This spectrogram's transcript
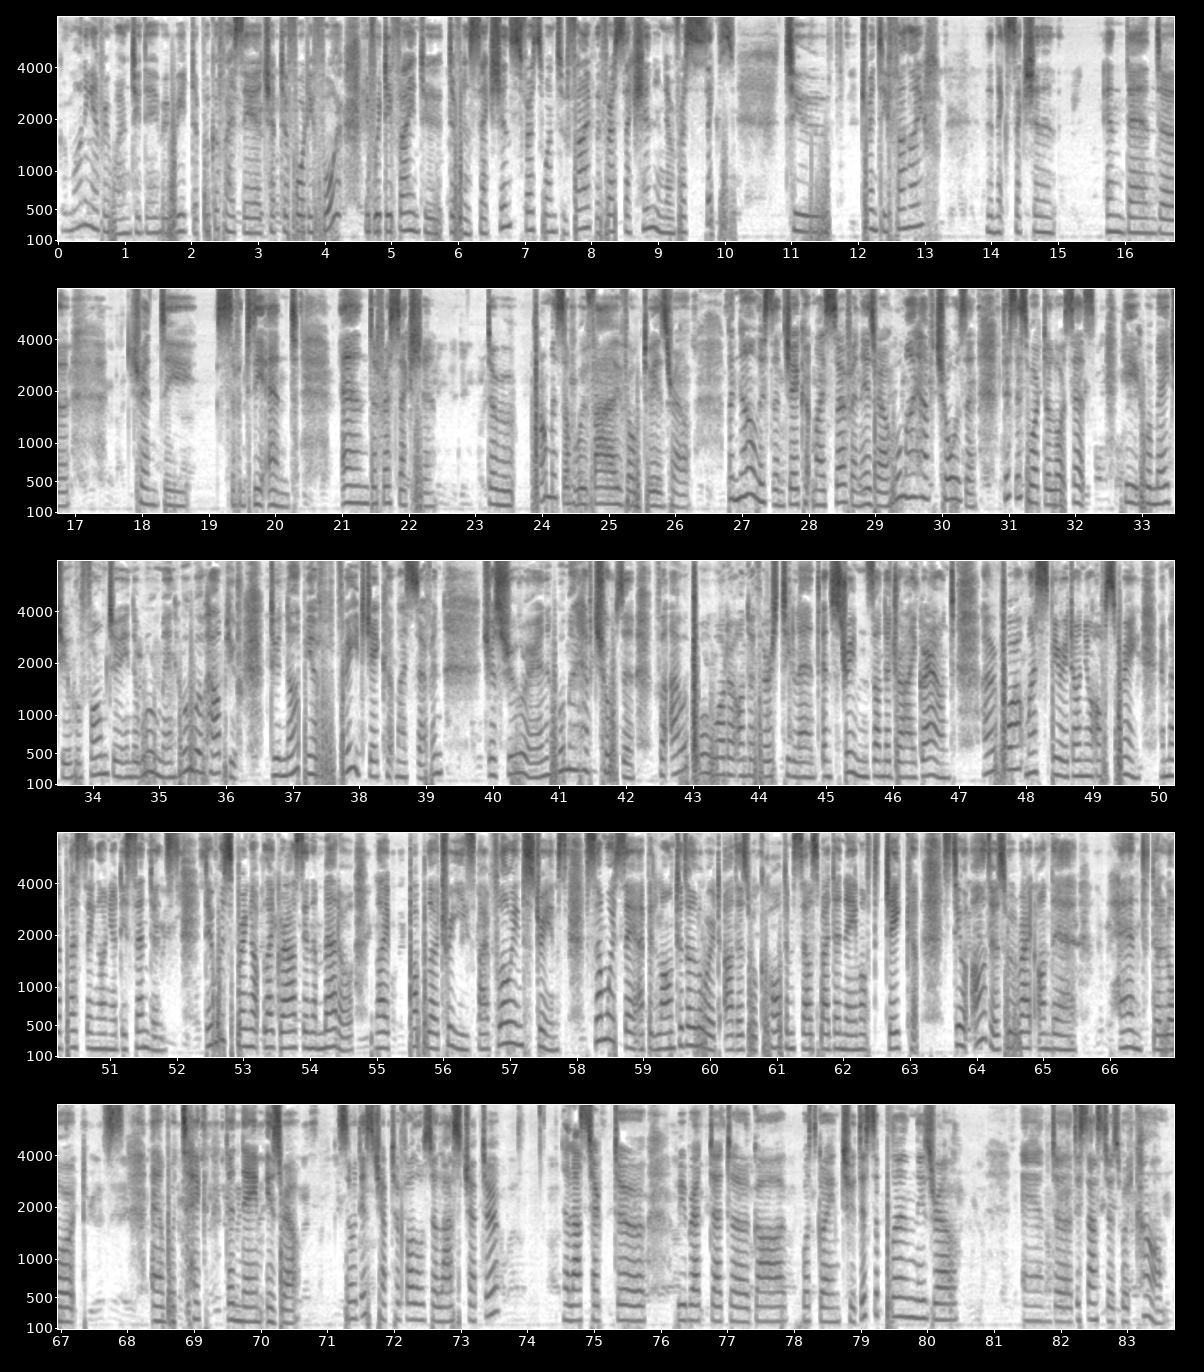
Good morning, everyone. Today we read the book of Isaiah, chapter 44. If we divide into different sections, first 1 to 5, the first section, and then verse 6 to 25, the next section, and then the 27 to the end. And the first section, the promise of revival to Israel. But now listen, Jacob, my servant Israel, whom I have chosen. This is what the Lord says He who made you, who formed you in the womb, and who will help you. Do not be afraid, Jacob, my servant. Jeshurun, whom I have chosen, for I will pour water on the thirsty land and streams on the dry ground. I will pour out my spirit on your offspring and my blessing on your descendants. They will spring up like grass in the meadow, like poplar trees by flowing streams. Some will say, I belong to the Lord. Others will call themselves by the name of Jacob. Still others will write on their hand the Lord and will take the name Israel. So this chapter follows the last chapter. The last chapter, we read that uh, God was going to discipline Israel and uh, disasters would come.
